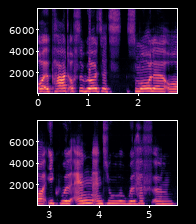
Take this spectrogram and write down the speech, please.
or a part of the word that's smaller or equal n, and you will have um,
